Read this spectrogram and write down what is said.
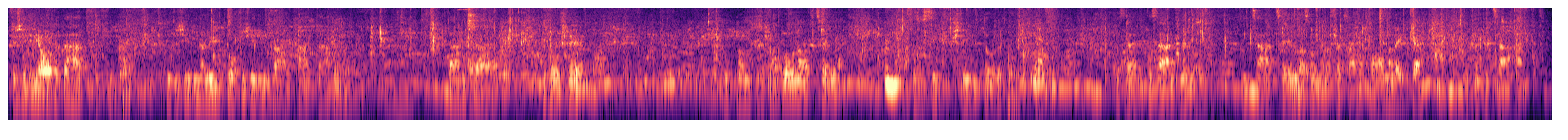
verschiedene Arbeiten hat für, für, für die verschiedenen Leute, die verschiedene Fähigkeiten haben. Äh, dann der, der Großschnell tut dann für eine Schablone abzählen, Mhm. dass es sicher stimmt, oder? Ja. Dass er, dass er eigentlich nicht mehr so die 10 zählen, sondern dass er es einfach anlegen und dann die 10 hat.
